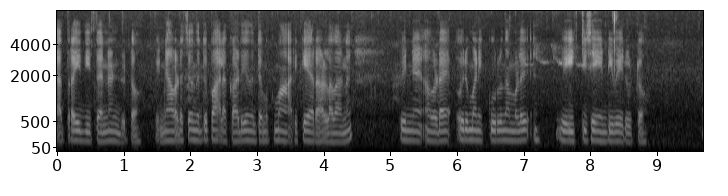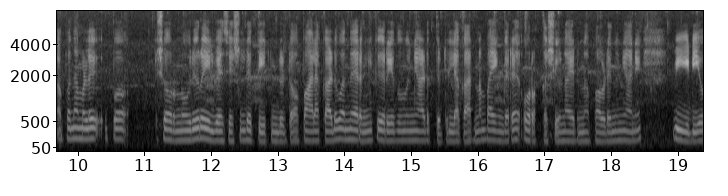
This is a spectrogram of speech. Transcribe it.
യാത്ര ഇതിൽ തന്നെ ഉണ്ട് കേട്ടോ. പിന്നെ അവിടെ ചെന്നിട്ട് പാലക്കാട് ചെന്നിട്ട് നമുക്ക് മാറി കയറാനുള്ളതാണ്. പിന്നെ അവിടെ ഒരു മണിക്കൂർ നമ്മൾ വെയിറ്റ് ചെയ്യേണ്ടി വരും കേട്ടോ. അപ്പോൾ നമ്മൾ ഇപ്പോൾ ഷൊർണൂർ റെയിൽവേ സ്റ്റേഷനിൽ എത്തിയിട്ടുണ്ട് കേട്ടോ പാലക്കാട് വന്ന് ഇറങ്ങി കയറിയതൊന്നും ഞാൻ എടുത്തിട്ടില്ല. കാരണം ഭയങ്കര ഉറക്കക്ഷീണമായിരുന്നു അപ്പോൾ അവിടെ ഒന്നും ഞാൻ വീഡിയോ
